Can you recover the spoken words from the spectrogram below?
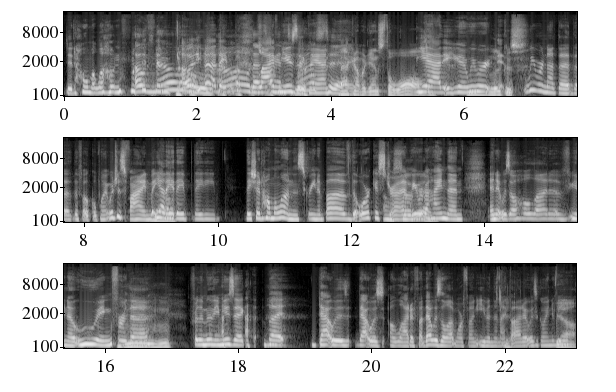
did Home Alone? Oh no. Oh yeah, they, Oh, that's live music, man. Back up against the wall. Yeah, they- you know, we were Lucas. We were not the, the the focal point, which is fine. But yeah, No. they they they they showed Home Alone the screen above the orchestra, Oh, so and we were behind them, and it was a whole lot of you know oohing for the Mm-hmm. for the movie music. but that was that was a lot of fun. That was a lot more fun even than I thought it was going to be. Yeah.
